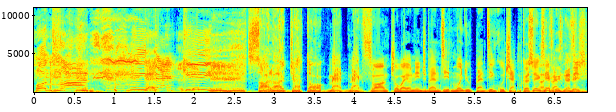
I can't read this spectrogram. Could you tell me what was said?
Ott van! Mindenki! Szaladjatok, Mad Max van, csobajon nincs benzin. Mondjuk benzinkút sem. Köszönjük szépen, ez is,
